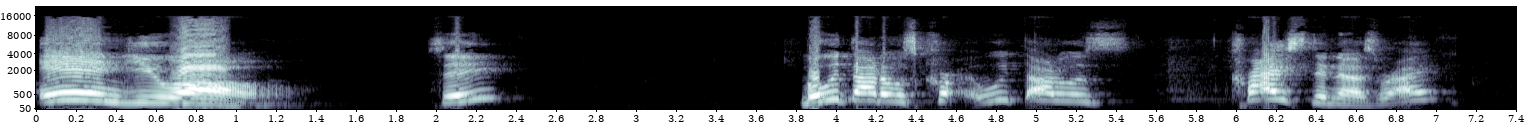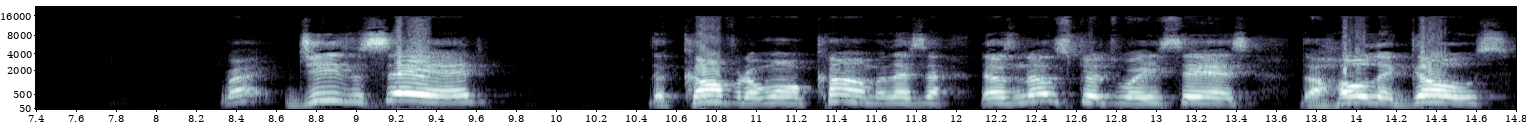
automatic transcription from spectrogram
In you all. See. But we thought it was we thought it was Christ in us, right? Right? Jesus said, the comforter won't come unless there's another scripture where he says the Holy Ghost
